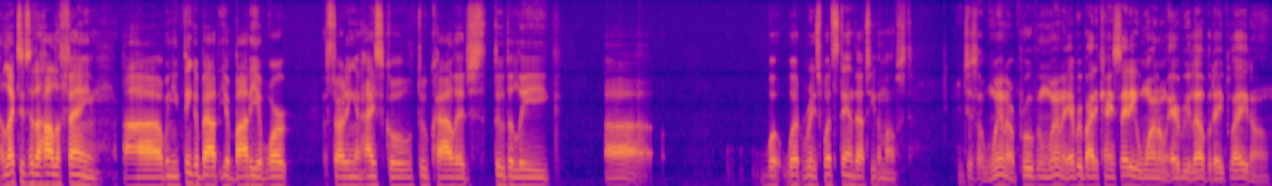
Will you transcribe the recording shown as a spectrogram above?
elected to the Hall of Fame. Uh, when you think about your body of work, starting in high school, through college, through the league, uh, what what re- what stands out to you the most? Just a winner, a proven winner. Everybody can't say they won on every level they played on.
